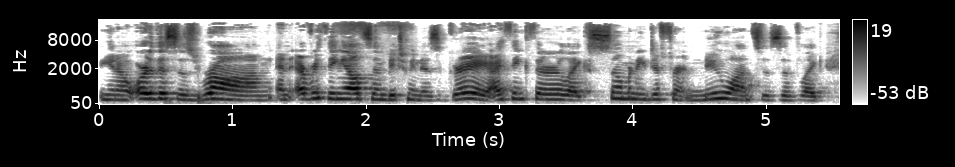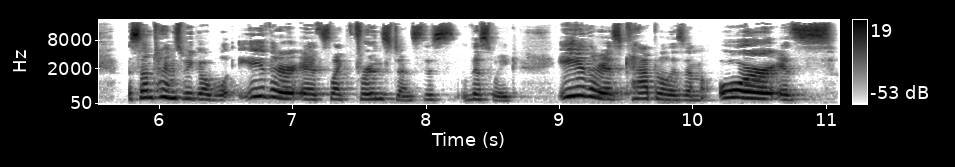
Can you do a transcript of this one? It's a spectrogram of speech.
you know, or this is wrong, and everything else in between is gray. I think there are like so many different nuances of like sometimes we go, well, either it's like for instance, this this week, either it's capitalism or it's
